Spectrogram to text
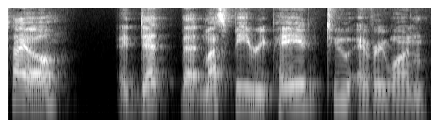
Tayo, a debt that must be repaid to everyone.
